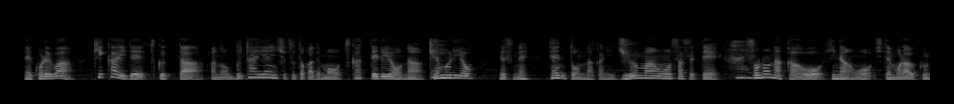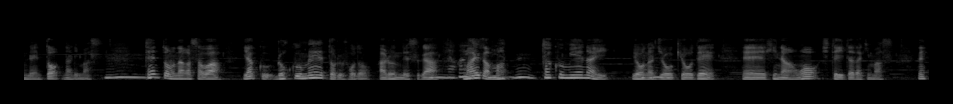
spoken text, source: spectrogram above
えーこれは機械で作ったあの舞台演出とかでも使っているような煙をですね、テントの中に充満をさせて、はい。その中を避難をしてもらう訓練となります。うん。テントの長さは約6メートルほどあるんですが、すね。前がうん全く見えないような状況で、えー避難をしていただきます。ね、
